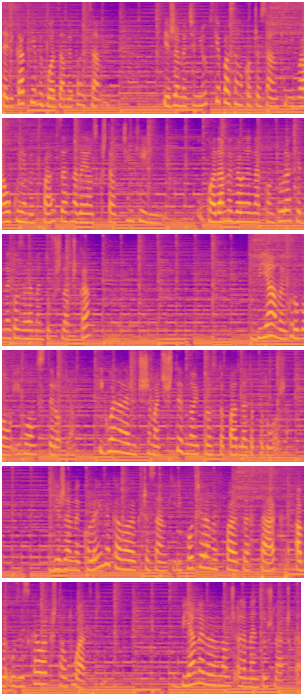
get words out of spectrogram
Delikatnie wygładzamy palcami. Bierzemy cieniutkie pasemko czesanki i wałkujemy w palcach, nadając kształt cienkiej linii. Układamy wełnę na konturach jednego z elementów szlaczka. Wbijamy grubą igłą w styropian. Igłę należy trzymać sztywno i prostopadle do podłoża. Bierzemy kolejny kawałek czesanki i pocieramy w palcach tak, aby uzyskała kształt łatki. Wbijamy wewnątrz elementu szlaczka.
